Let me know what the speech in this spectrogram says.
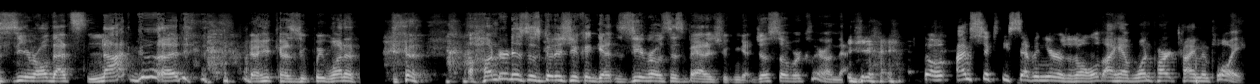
zero. That's not good. Okay, because we want to. A hundred is as good as you can get. Zero is as bad as you can get. Just so we're clear on that. Yeah. So I'm 67 years old. I have one part-time employee.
